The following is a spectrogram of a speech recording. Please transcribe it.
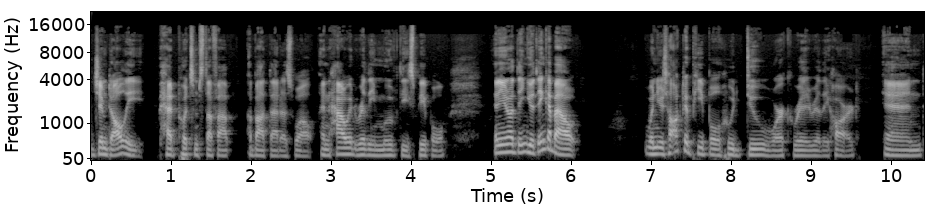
Jim Dahle had put some stuff up about that as well and how it really moved these people. And you know, you think about when you talk to people who do work really, really hard and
